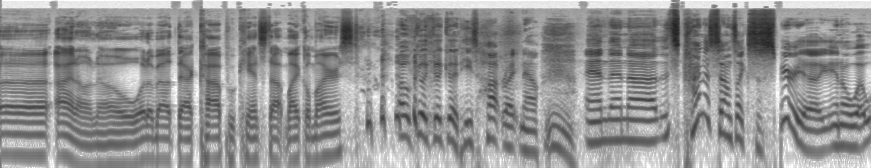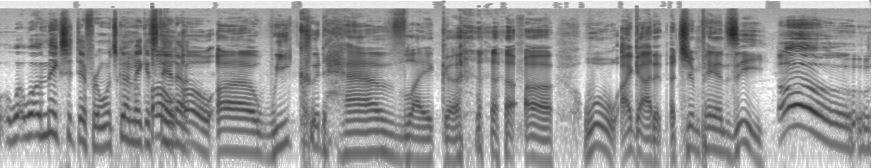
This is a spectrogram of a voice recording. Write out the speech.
Uh, I don't know. What about that cop who can't stop Michael Myers? Oh, good, good, good. He's hot right now. And then uh, this kind of sounds like Suspiria. You know, what, what, what makes it different? What's going to make it stand out? oh, oh, uh, we could have like, uh, uh, whoa, I got it, a chimpanzee, Oh,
